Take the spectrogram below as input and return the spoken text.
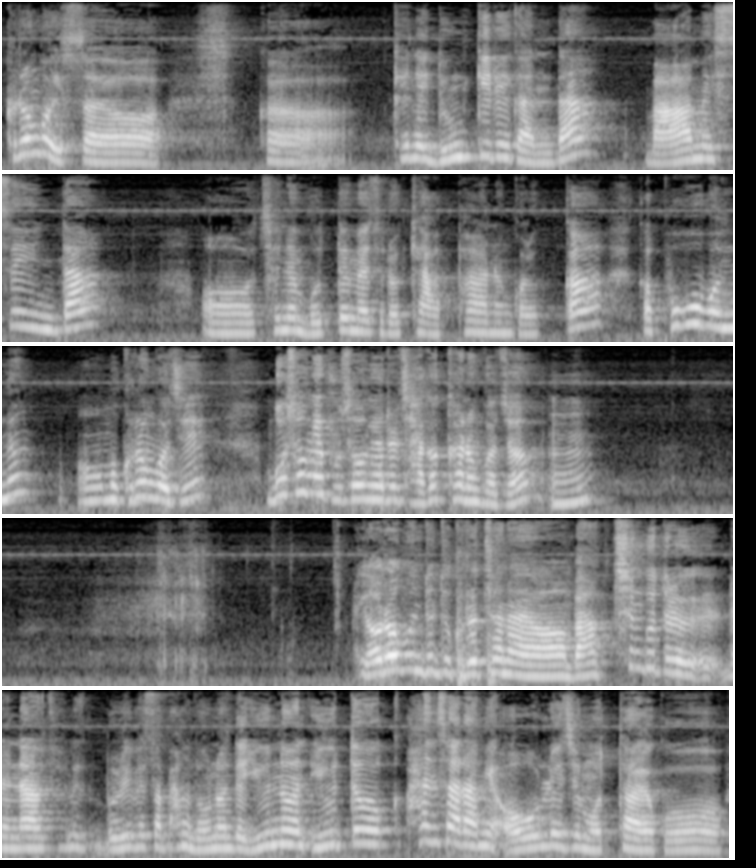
그런 거 있어요. 그 괜히 눈길이 간다, 마음이 쓰인다. 어, 쟤는 뭐 때문에 저렇게 아파하는 걸까? 그러니까 보호 본능? 어, 뭐 그런 거지. 모성애 부성애를 자극하는 거죠. 응? 여러분들도 그렇잖아요. 막 친구들이나 모임에서 막 노는데 유는 유독 한 사람이 어울리지 못하고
